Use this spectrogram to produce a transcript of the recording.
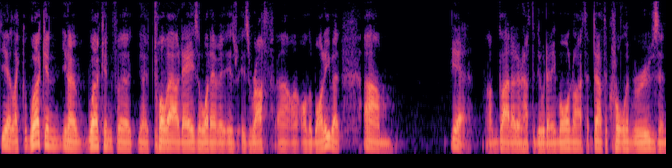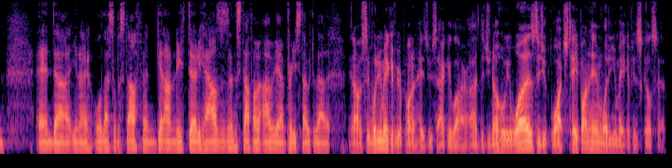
yeah, like working. You know, working for you know twelve hour days or whatever is is rough uh, on, on, the body. But um, yeah, I'm glad I don't have to do it anymore. No, I don't have to crawl in roofs and and uh, you know all that sort of stuff and get underneath dirty houses and stuff. I'm, I'm yeah, pretty stoked about it. And obviously, what do you make of your opponent, Jesus Aguilar? Uh, did you know who he was? Did you watch tape on him? What do you make of his skill set?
